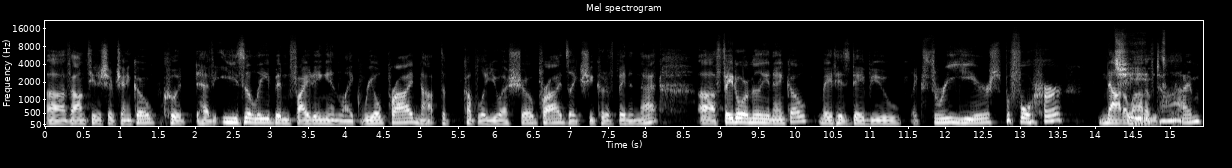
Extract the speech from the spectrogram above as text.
Uh, Valentina Shevchenko could have easily been fighting in like real Pride, not the couple of U.S. show Prides. Like she could have been in that. Uh, Fedor Emelianenko made his debut like three years before her. Not Jeez, a lot of time.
